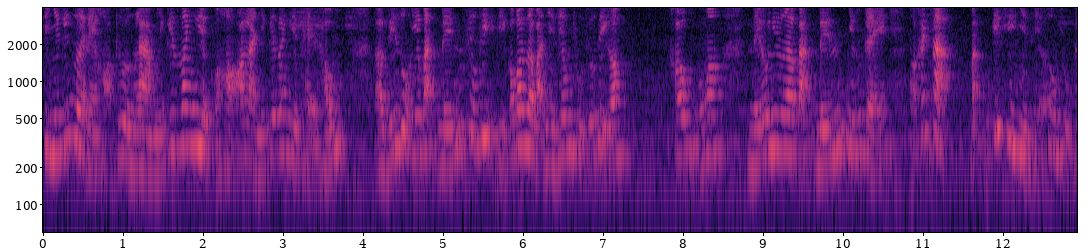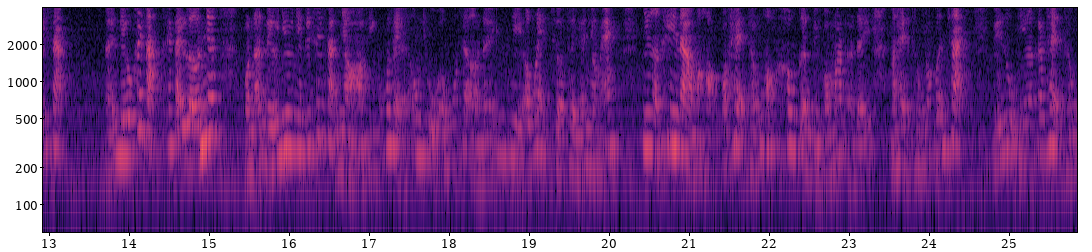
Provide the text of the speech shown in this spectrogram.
thì những cái người này họ thường làm những cái doanh nghiệp của họ là những cái doanh nghiệp hệ thống à, ví dụ như bạn đến siêu thị thì có bao giờ bạn nhìn thấy ông chủ siêu thị không? Không đúng không? Nếu như bạn đến những cái khách sạn bạn cũng ít khi nhìn thấy ông chủ khách sạn. Đấy nếu khách sạn khách sạn lớn nhé còn nếu như những cái khách sạn nhỏ thì cũng có thể ông chủ ông cũng sẽ ở đấy. Thì ông lại trở thành nhóm S. Nhưng là khi nào mà họ có hệ thống họ không cần phải có mặt ở đấy mà hệ thống nó vẫn chạy. Ví dụ như các hệ thống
